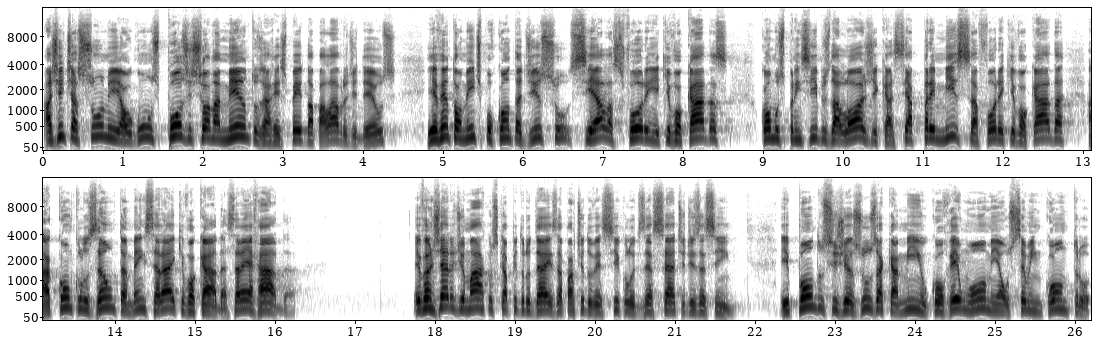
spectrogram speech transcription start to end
a gente assume alguns posicionamentos a respeito da palavra de Deus, e, eventualmente, por conta disso, se elas forem equivocadas, como os princípios da lógica, se a premissa for equivocada, a conclusão também será equivocada, será errada. Evangelho de Marcos, capítulo 10, a partir do versículo 17, diz assim: E pondo-se Jesus a caminho, correu um homem ao seu encontro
